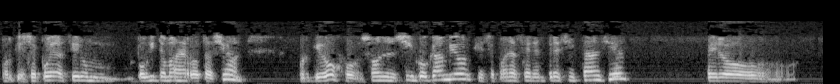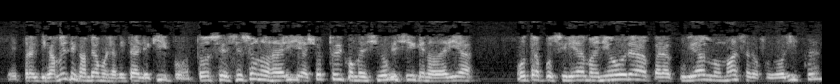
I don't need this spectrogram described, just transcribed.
porque se puede hacer un poquito más de rotación. Porque, ojo, son cinco cambios que se pueden hacer en tres instancias, pero eh, prácticamente cambiamos la mitad del equipo. Entonces eso nos daría, yo estoy convencido que sí, que nos daría otra posibilidad de maniobra para cuidarnos más a los futbolistas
